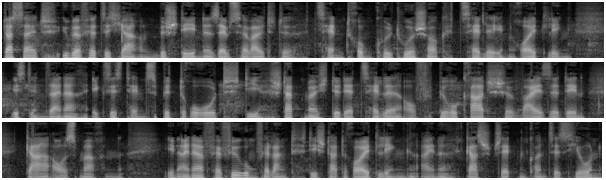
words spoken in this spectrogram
Das seit über 40 Jahren bestehende selbstverwaltete Zentrum Kulturschock Celle in Reutlingen ist in seiner Existenz bedroht. Die Stadt möchte der Zelle auf bürokratische Weise den gar ausmachen. In einer Verfügung verlangt die Stadt Reutlingen eine Gaststättenkonzession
